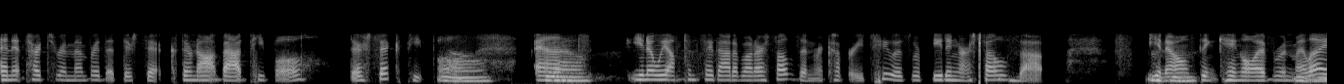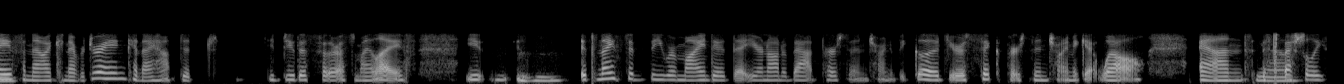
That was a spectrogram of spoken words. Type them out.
and it's hard to remember that they're sick they're not bad people they're sick people no. and yeah you know, we often say that about ourselves in recovery too, as we're beating ourselves mm-hmm. up. You mm-hmm. know, thinking, "Oh, I've ruined my mm-hmm. life, and now I can never drink, and I have to do this for the rest of my life." You, mm-hmm. it's nice to be reminded that you're not a bad person trying to be good. You're a sick person trying to get well, and yeah. especially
